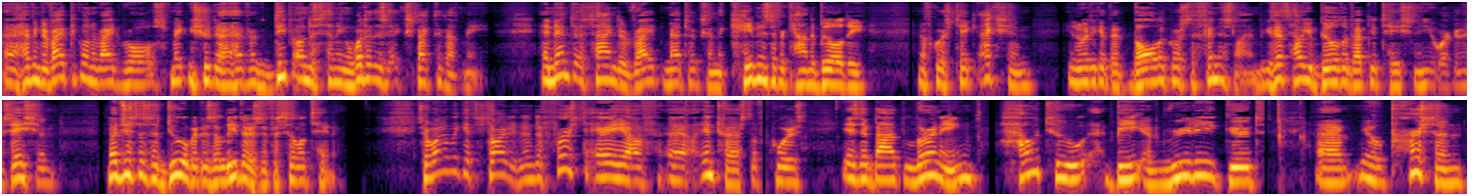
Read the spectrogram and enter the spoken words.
uh, having the right people in the right roles, making sure that I have a deep understanding of what it is expected of me, and then to assign the right metrics and the cadence of accountability, and of course take action in order to get that ball across the finish line, because that's how you build a reputation in your organization, not just as a doer, but as a leader, as a facilitator. So why don't we get started? And the first area of uh, interest, of course, is about learning how to be a really good, uh, you know, person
